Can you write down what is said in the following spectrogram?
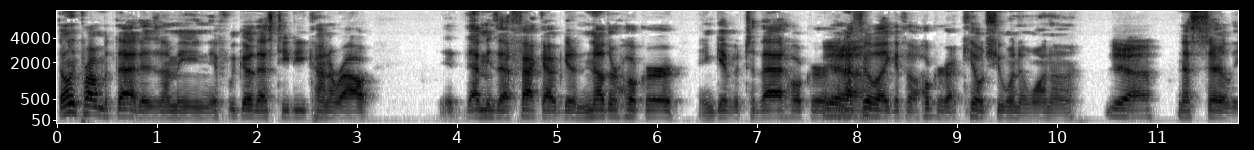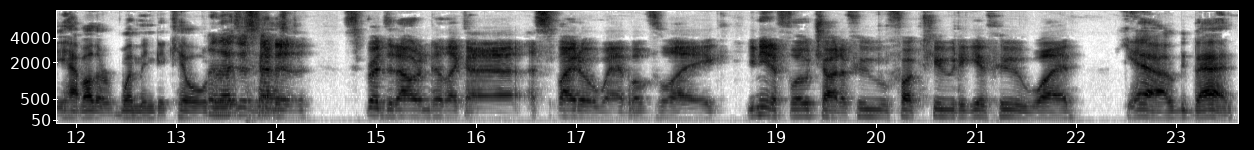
the only problem with that is, I mean, if we go the STD kind of route, it, that means that fat guy would get another hooker and give it to that hooker. And I feel like if the hooker got killed, she wouldn't want to yeah. necessarily have other women get killed. and that just kind of spreads it out into like a, a spider web of like you need a flowchart of who fucked who to give who what. yeah, it would be bad.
